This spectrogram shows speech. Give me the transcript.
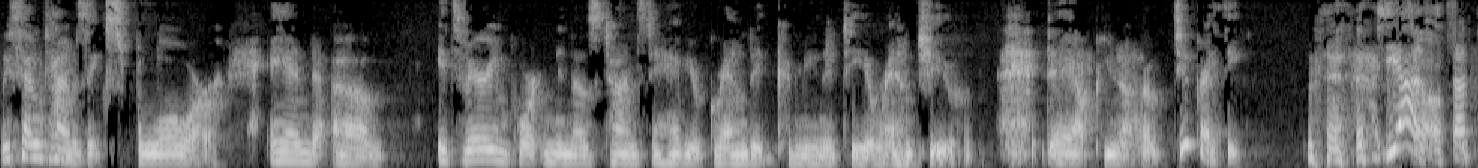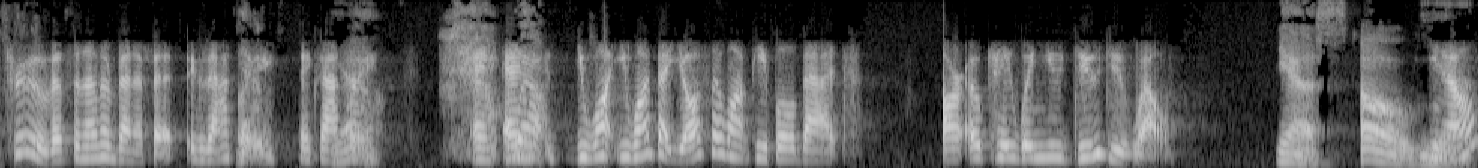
we sometimes explore and um, it's very important in those times to have your grounded community around you to help you not go too crazy yes so, that's true that's another benefit exactly yeah. exactly yeah. And and well, you want you want that. You also want people that are okay when you do do well. Yes. Oh, yes. You know?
